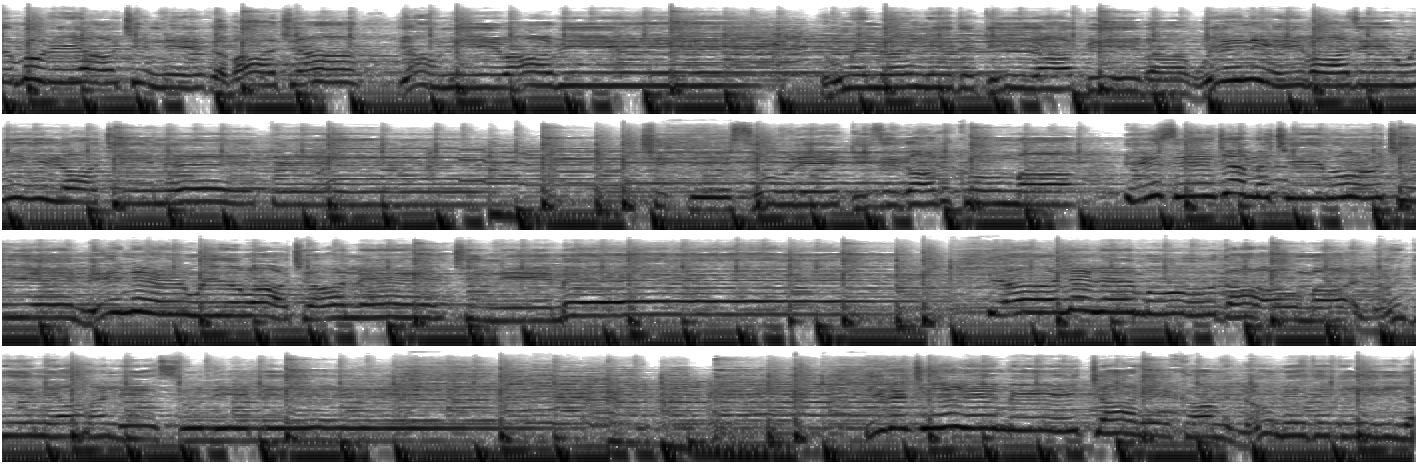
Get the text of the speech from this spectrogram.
တမှုရရောက်ချင်းနေကဘာချာ လွန်လေးတတိယပေးပါဝင်းနေပါစေဝင်းတော့ချင်းနေတဲ့ချစ်တယ်ဆိုတဲ့ဒီစကားတစ်ခုမှပြင်းစင်ချက်မချဘူးချင်ရဲ့မင်းနဲ့ဝေသွားချော်လဲချင်နေမယ်ပြလဲလဲမို့တော့အောင်မအလွန်ဒီများလေးဆူနေမေဒီလိုချင်းလေးမိကြတဲ့အခါမလုံးနေတည်းရ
